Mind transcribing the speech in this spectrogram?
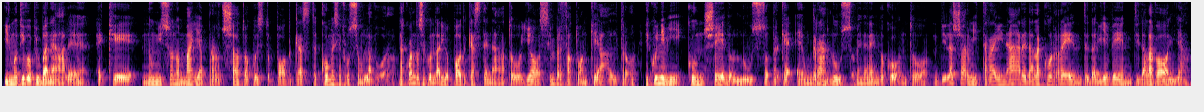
Il motivo più banale è che non mi sono mai approcciato a questo podcast come se fosse un lavoro. Da quando Secondario Podcast è nato, io ho sempre fatto anche altro e quindi mi concedo il lusso, perché è un gran lusso, me ne rendo conto, di lasciarmi trainare dalla corrente, dagli eventi, dalla voglia,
